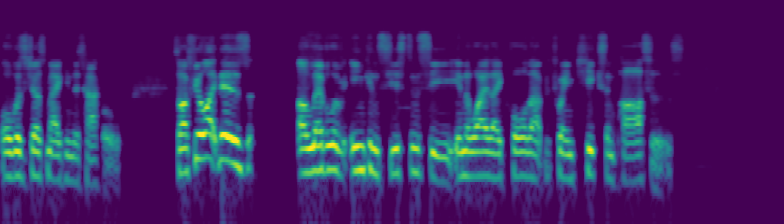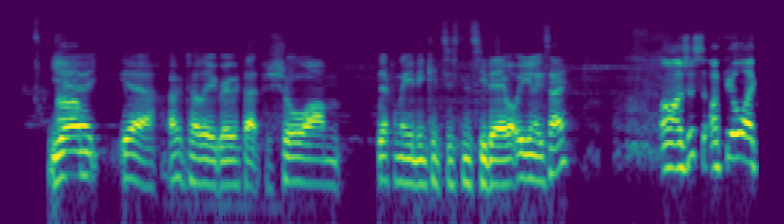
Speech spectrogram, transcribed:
or was just making the tackle. So I feel like there's a level of inconsistency in the way they call that between kicks and passes. yeah, um, yeah. I can totally agree with that for sure. Um, definitely an inconsistency there. What were you going to say? Oh, I just I feel like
